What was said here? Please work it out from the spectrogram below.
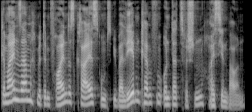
gemeinsam mit dem Freundeskreis ums Überleben kämpfen und dazwischen Häuschen bauen.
